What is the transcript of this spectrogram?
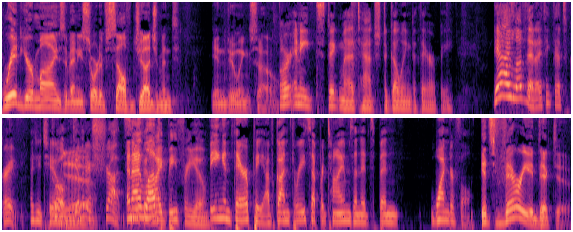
rid your minds of any sort of self judgment in doing so. or any stigma attached to going to therapy. Yeah, I love that. I think that's great. I do too. Cool. Give it a shot. And I if love it might be for you. Being in therapy, I've gone three separate times and it's been wonderful. It's very addictive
